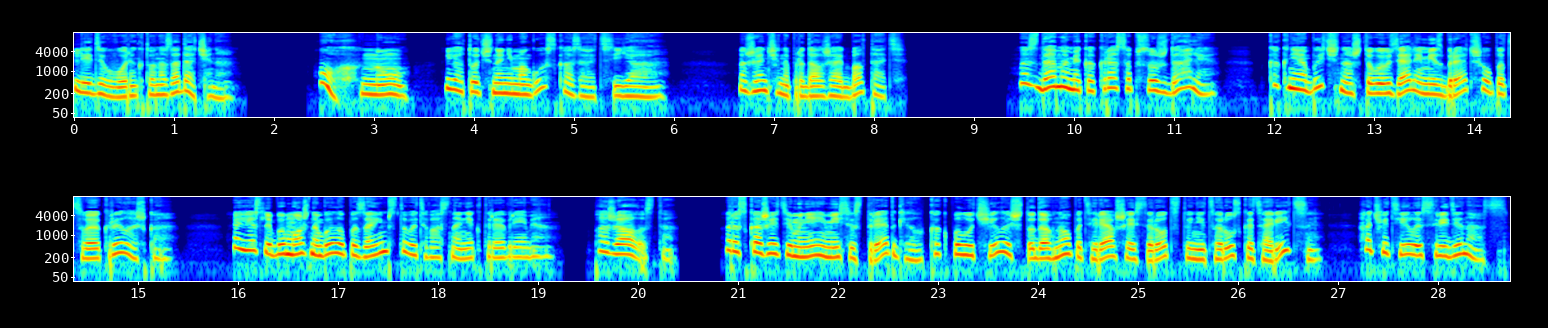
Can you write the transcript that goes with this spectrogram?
Леди Уоррингтон озадачена. «Ох, ну, я точно не могу сказать, я...» Женщина продолжает болтать. Мы с дамами как раз обсуждали, как необычно, что вы взяли мисс Брэдшоу под свое крылышко. А если бы можно было позаимствовать вас на некоторое время? Пожалуйста, расскажите мне и миссис Тредгилл, как получилось, что давно потерявшаяся родственница русской царицы очутилась среди нас.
